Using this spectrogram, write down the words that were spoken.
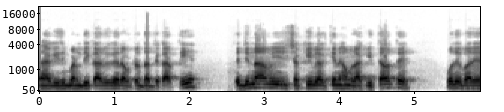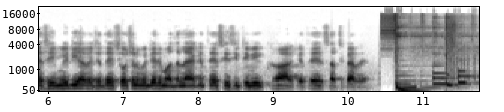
ਹੈਗੀ ਸੀ ਬਣਦੀ ਕਾਰਵਾਈ ਰਪਟਰ ਦਰਜ ਕਰਤੀ ਹੈ ਤੇ ਜਿਨ੍ਹਾਂ ਵੀ ਸ਼ੱਕੀ ਵਿਅਕਤੀਆਂ ਨੇ ਹਮਲਾ ਕੀਤਾ ਉੱਤੇ, ਉਹਦੇ ਬਾਰੇ ਅਸੀਂ ਮੀਡੀਆ ਵਿੱਚ ਤੇ ਸੋਸ਼ਲ ਮੀਡੀਆ ਦੀ ਮਦਦ ਲੈ ਕੇ ਤੇ ਸੀਸੀਟੀਵੀ ਖੰਗਾਲ ਕੇ ਤੇ ਸਰਚ ਕਰ ਰਹੇ ਹਾਂ।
